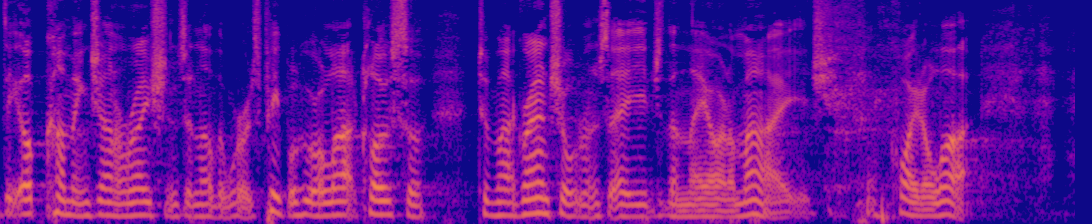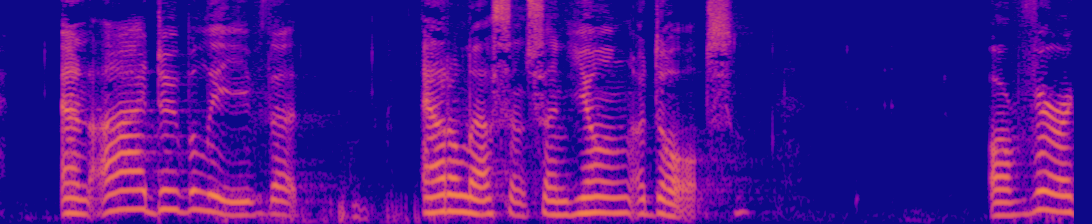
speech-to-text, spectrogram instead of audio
the upcoming generations, in other words, people who are a lot closer to my grandchildren's age than they are to my age, quite a lot. And I do believe that adolescents and young adults are very,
